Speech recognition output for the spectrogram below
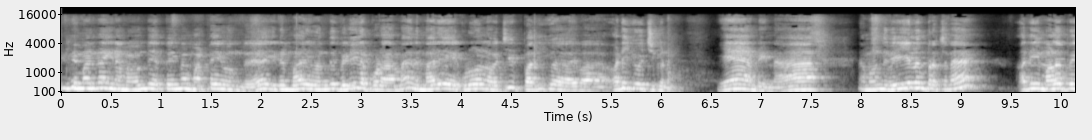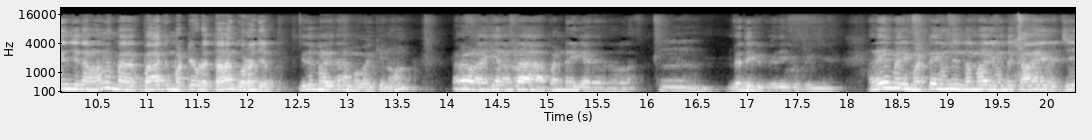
இது மாதிரி தான் நம்ம வந்து எப்பயுமே மட்டையை வந்து இது மாதிரி வந்து வெளியில் போடாமல் இது மாதிரி குடோனில் வச்சு பதிக்க வ- அடுக்கி வச்சுக்கணும். ஏன் அப்படின்னா நம்ம வந்து வெயிலும் பிரச்சனை அதிக மழை பெஞ்சதுனால நம்ம பாக்கு மட்டையோட தரம் குறைஞ்சிடும் இது மாதிரி தான் நம்ம வைக்கணும். பரவாயில்ல ஐயா நல்லா பண்றீங்க நல்லா. ம் வெரி குட் வெரி அதே மாதிரி மட்டையை வந்து இந்த மாதிரி வந்து காய வச்சு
